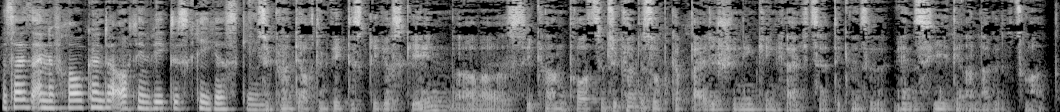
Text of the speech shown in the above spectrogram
Das heißt, eine Frau könnte auch den Weg des Kriegers gehen. Sie könnte auch den Weg des Kriegers gehen, aber sie kann trotzdem, sie könnte sogar beide Schienen gehen gleichzeitig, wenn sie, wenn sie die Anlage dazu hat.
